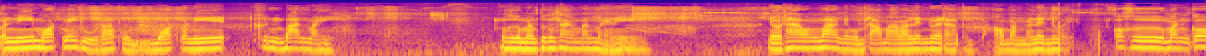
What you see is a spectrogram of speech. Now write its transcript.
วันนี้มอสไม่อยู่นะผมมอสวันนี้ขึ้นบ้านใหม่ก็คือมันเพิ่งสร้างบ้านใหม่นั่นเองเดี๋ยวถ้าว่างๆเดี๋ยวผมจะเอามามาเล่นด้วยนะครับผมเอามันมาเล่นด้วย ก็คือมันก็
